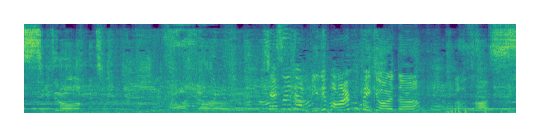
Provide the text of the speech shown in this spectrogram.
siktir oğlum. Bütün Bir şey söyleyeceğim. Biri var mı peki orada? az siktir.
